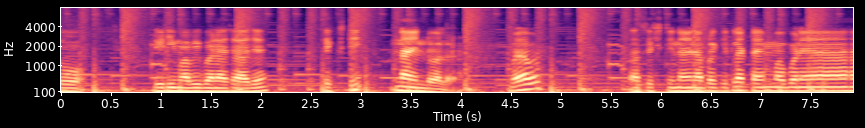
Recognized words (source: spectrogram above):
તો ડીડીમાં બી બન્યા છે આજે સિક્સટી નાઇન ડોલર બરાબર? આ સિક્સટી નાઇન આપણે કેટલા ટાઈમમાં બન્યા?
